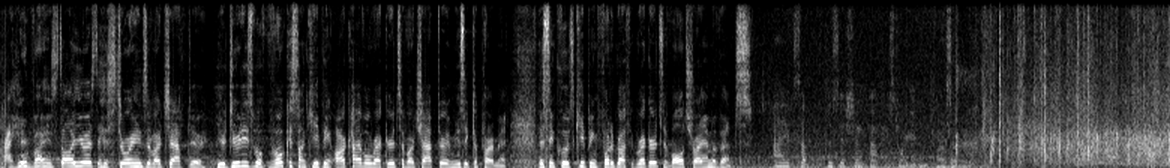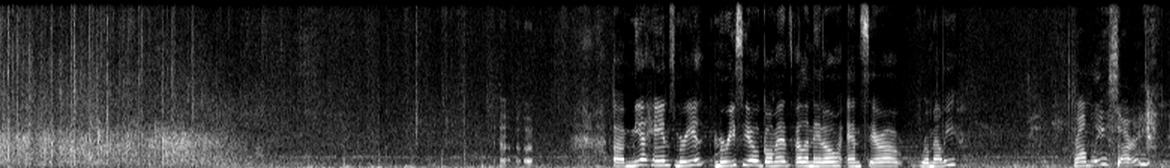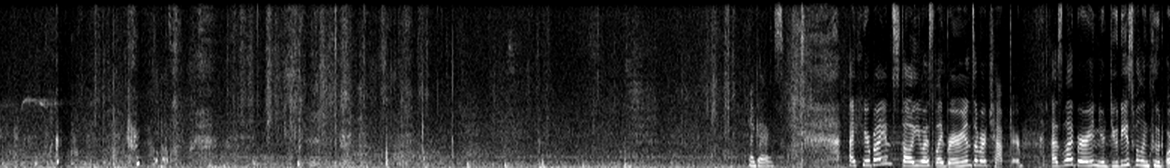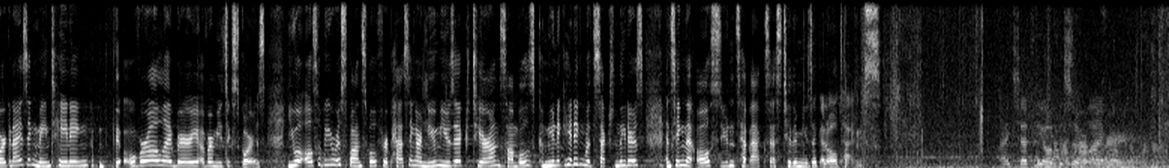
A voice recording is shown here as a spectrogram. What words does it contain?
I hereby install you as the historians of our chapter. Your duties will focus on keeping archival records of our chapter and music department. This includes keeping photographic records of all Tri-M events. I accept the position of historian. Uh, Mia Haynes, Maria, Mauricio Gomez Velanero, and Sarah Romelli. Romley, sorry. Hi guys. I hereby install you as librarians of our chapter. As a librarian, your duties will include organizing, maintaining the overall library of our music scores. You will also be responsible for passing our new music to your ensembles, communicating with section leaders, and seeing that all students have access to their music at all times. I accept the office of librarian.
